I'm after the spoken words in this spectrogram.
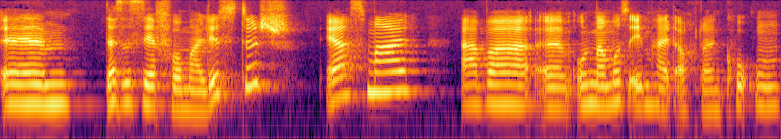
Ähm, das ist sehr formalistisch erstmal, aber äh, und man muss eben halt auch dann gucken,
